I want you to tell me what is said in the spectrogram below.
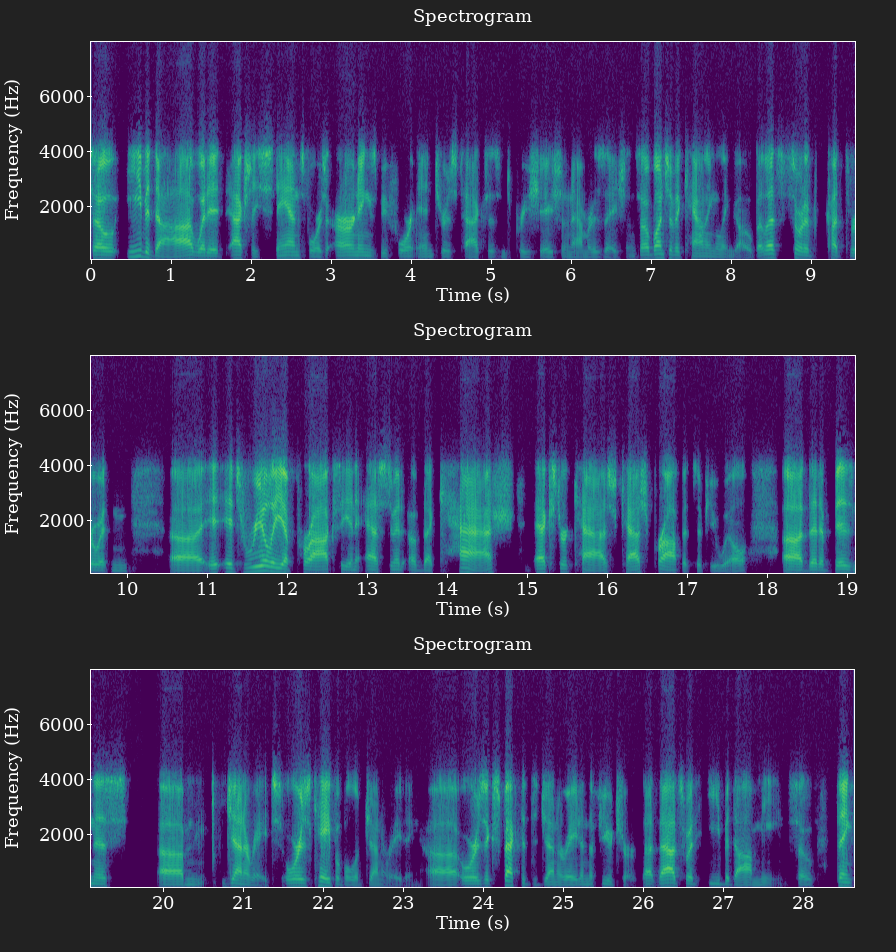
So EBITDA, what it actually stands for is earnings before interest, taxes, and depreciation and amortization. So a bunch of accounting lingo, but let's sort of cut through it. And uh, it, it's really a proxy, an estimate of the cash, extra cash, cash profits, if you will, uh, that a business um, generates or is capable of generating uh, or is expected to generate in the future. That, that's what EBITDA means. So think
